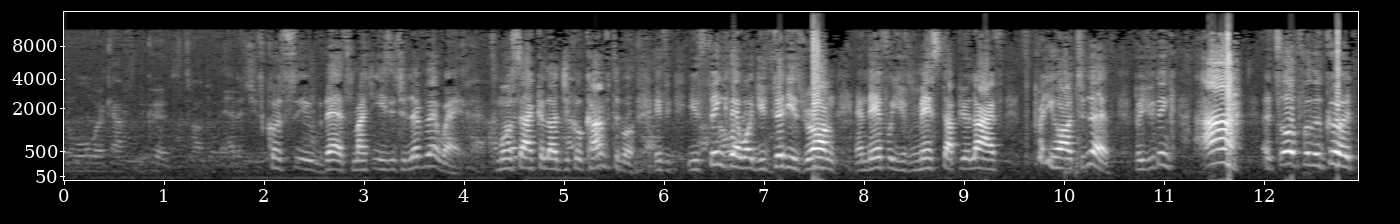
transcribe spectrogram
it'll all work out for the good type of attitude. Because that's much easier to live that way. Okay, It's I more psychological, comfortable. If you think that what you did is wrong and therefore you've messed up your life, it's pretty hard to live. But if you think, ah, it's all for the good,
